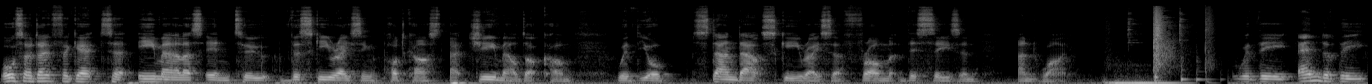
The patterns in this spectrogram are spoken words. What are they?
Also, don't forget to email us into the ski racing podcast at gmail.com with your standout ski racer from this season and why. With the end of the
